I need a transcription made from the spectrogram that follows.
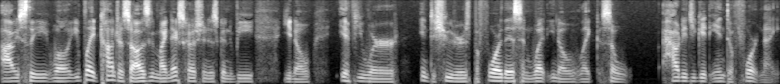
obviously, well, you played Contra, so I was my next question is going to be, you know, if you were into shooters before this and what you know like so how did you get into fortnite?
